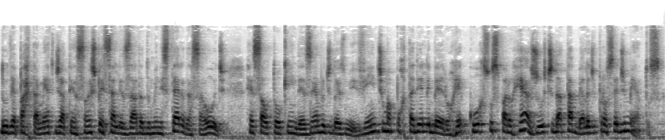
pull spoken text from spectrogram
do Departamento de Atenção Especializada do Ministério da Saúde, ressaltou que em dezembro de 2020 uma portaria liberou recursos para o reajuste da tabela de procedimentos.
